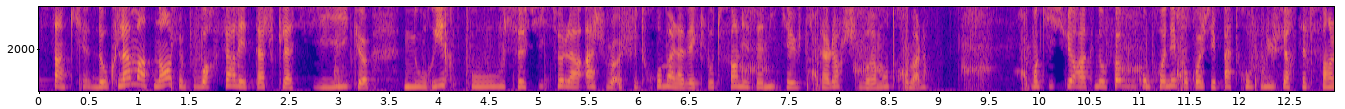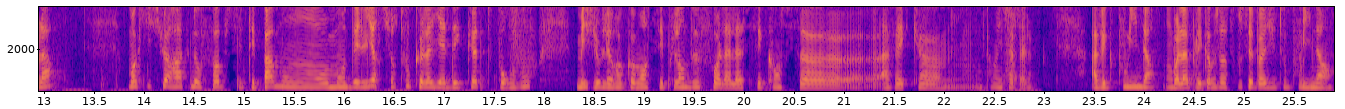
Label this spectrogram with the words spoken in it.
5. Donc là, maintenant, je vais pouvoir faire les tâches classiques. Nourrir, pousse, ceci, cela. Ah, je, suis trop mal avec l'autre fin, les amis, qu'il y a eu tout à l'heure. Je suis vraiment trop mal. Moi qui suis arachnophobe, vous comprenez pourquoi j'ai pas trop voulu faire cette fin-là moi qui suis arachnophobe, c'était pas mon, délire, surtout que là il y a des cuts pour vous, mais je l'ai recommencé plein de fois là, la séquence euh, avec euh, comment il s'appelle? Avec Poulina. On va l'appeler comme ça, que c'est pas du tout Poulina. Hein.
